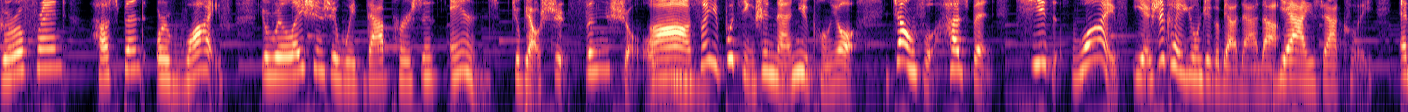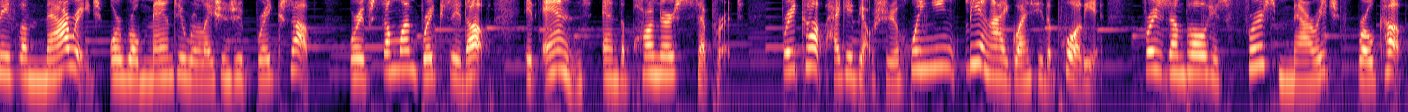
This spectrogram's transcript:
girlfriend. husband or wife, your relationship with that person ends 就表示分手啊。所以不仅是男女朋友，丈夫 husband、妻子 wife 也是可以用这个表达的。Yeah, exactly. And if a marriage or romantic relationship breaks up, or if someone breaks it up, it ends and the partners separate. Break up 还可以表示婚姻、恋爱关系的破裂。for example, his first marriage broke up.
